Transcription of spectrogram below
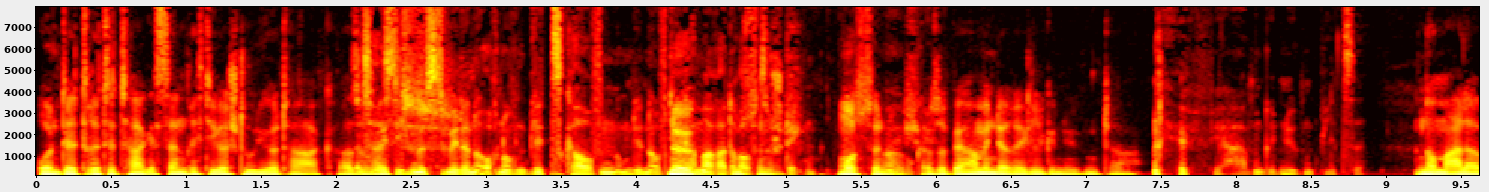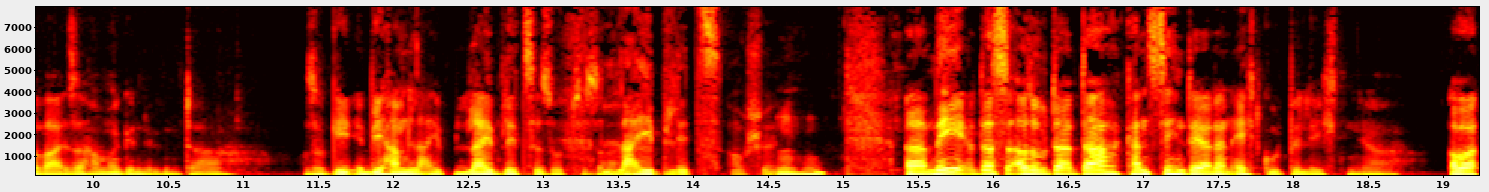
Und der dritte Tag ist dann ein richtiger Studiotag. Also das heißt, ich müsste mir dann auch noch einen Blitz kaufen, um den auf die Nö, Kamera draufzustecken? Musst du nicht. Ah, okay. Also wir haben in der Regel genügend da. wir haben genügend Blitze. Normalerweise haben wir genügend da. Also wir haben Leih, Leihblitze sozusagen. Leihblitz, auch schön. Mhm. Ähm, nee, das, also da, da kannst du hinterher dann echt gut belichten, ja. Aber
